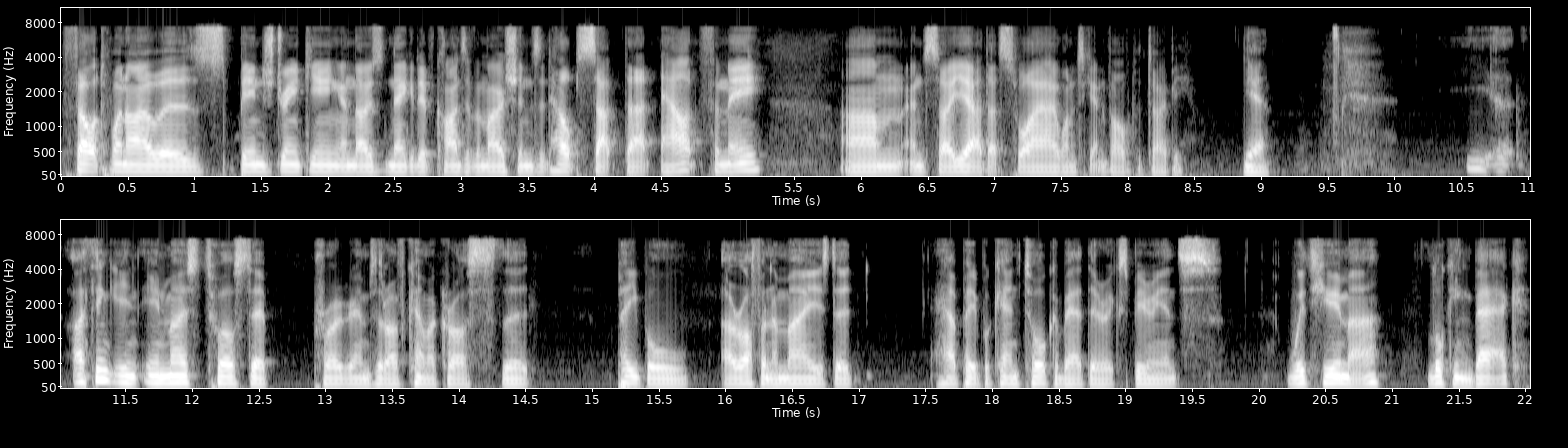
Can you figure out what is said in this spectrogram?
felt when I was binge drinking and those negative kinds of emotions. It helps sap that out for me. Um, and so, yeah, that's why I wanted to get involved with Dopey. Yeah. yeah I think in, in most 12 step programs that I've come across, that people are often amazed at how people can talk about their experience with humour looking back.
